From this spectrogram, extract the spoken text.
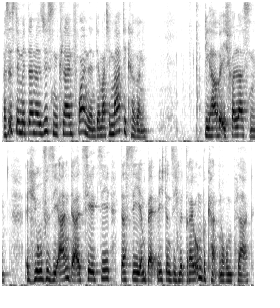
was ist denn mit deiner süßen kleinen Freundin, der Mathematikerin? Die habe ich verlassen. Ich rufe sie an, da erzählt sie, dass sie im Bett liegt und sich mit drei Unbekannten rumplagt.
